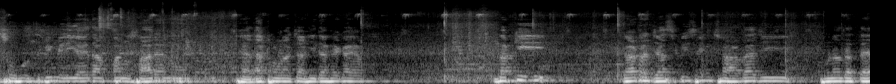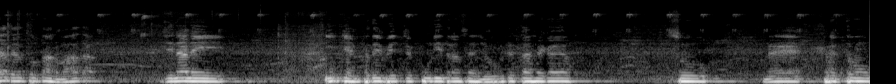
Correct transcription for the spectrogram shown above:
ਸਹੂਲਤ ਵੀ ਮਿਲੀ ਹੈ, ਇਹਦਾ ਆਪਾਂ ਨੂੰ ਸਾਰਿਆਂ ਨੂੰ ਫਾਇਦਾ ਉਠਾਉਣਾ ਚਾਹੀਦਾ ਹੈਗਾ ਆ। ਬਾਕੀ ਡਾਕਟਰ ਜਸਪੀਤ ਸਿੰਘ ਛਾੜਾ ਜੀ, ਉਹਨਾਂ ਦਾ ਤਹਿ ਦਿਲ ਤੋਂ ਧੰਨਵਾਦ ਆ। ਜਿਨ੍ਹਾਂ ਨੇ ਇਹ ਕੈਂਪ ਦੇ ਵਿੱਚ ਪੂਰੀ ਤਰ੍ਹਾਂ ਸਹਿਯੋਗ ਦਿੱਤਾ ਹੈਗਾ ਆ। ਸੋ ਮੈਂ ਫਿਰ ਤੋਂ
